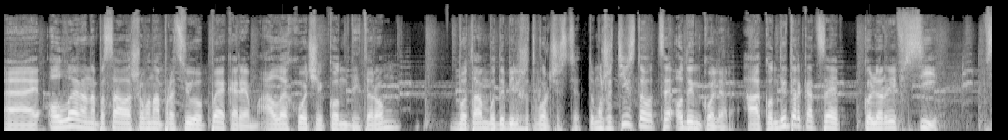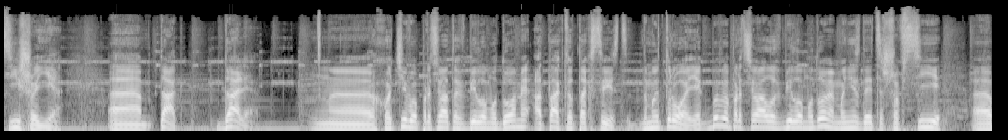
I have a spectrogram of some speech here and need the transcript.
Е, Олена написала, що вона працює пекарем, але хоче кондитером, бо там буде більше творчості. Тому що тісто це один колір, а кондитерка це кольори всі, всі, що є. Так, далі. Е, хотів би працювати в Білому домі, а так то таксист. Дмитро, якби ви працювали в Білому домі, мені здається, що всі е,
